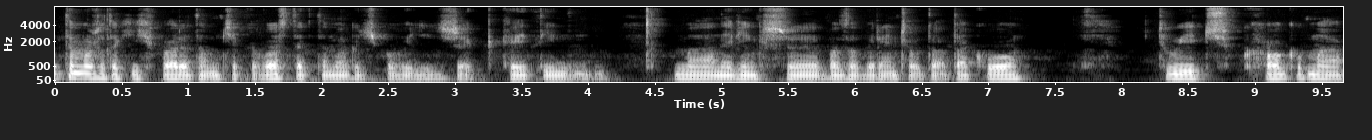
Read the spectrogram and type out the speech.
No to może takich parę tam ciekawostek, to mogę Ci powiedzieć, że Caitlyn ma największy bazowy ręczał do ataku. Twitch, Kog'Maw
